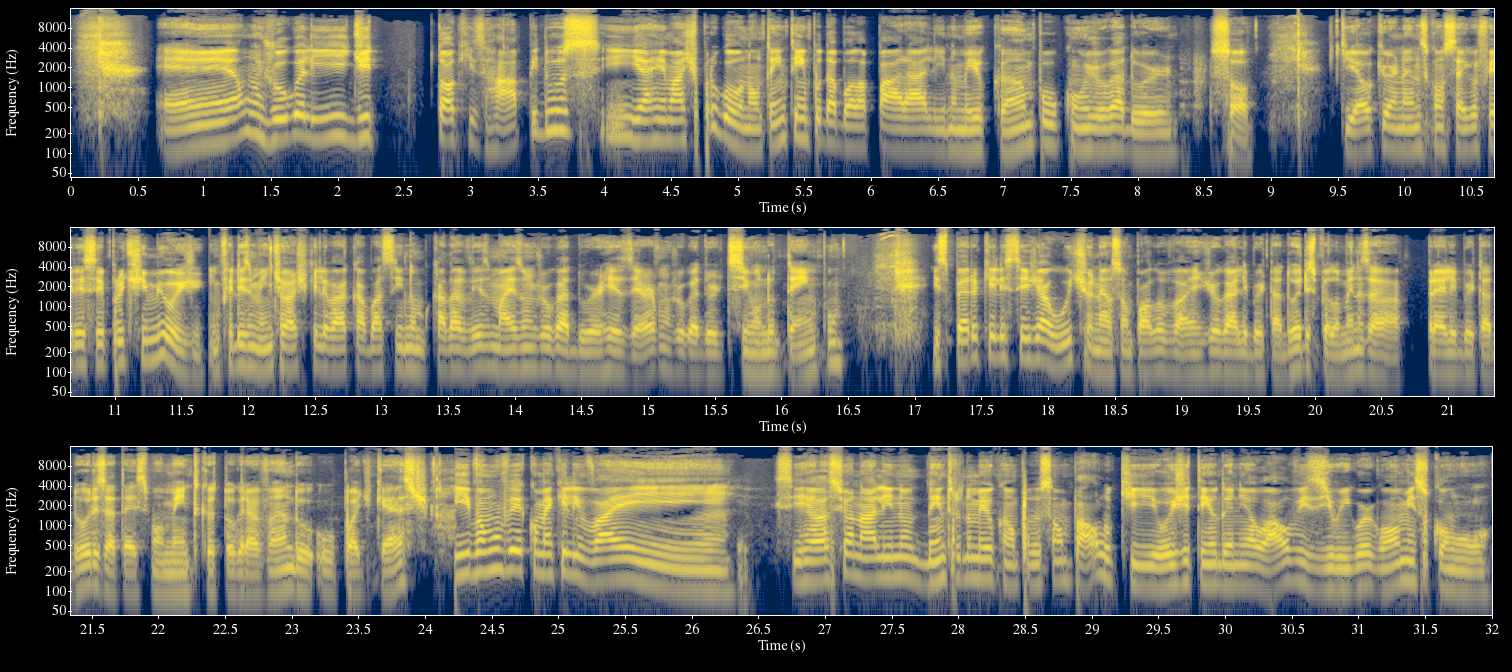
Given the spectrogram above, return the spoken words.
é um jogo ali de toques rápidos e arremate pro gol. Não tem tempo da bola parar ali no meio-campo com o jogador só que é o que o Hernandes consegue oferecer para o time hoje. Infelizmente, eu acho que ele vai acabar sendo cada vez mais um jogador reserva, um jogador de segundo tempo. Espero que ele seja útil, né? O São Paulo vai jogar Libertadores, pelo menos a pré-Libertadores, até esse momento que eu estou gravando o podcast. E vamos ver como é que ele vai se relacionar ali no, dentro do meio campo do São Paulo, que hoje tem o Daniel Alves e o Igor Gomes como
